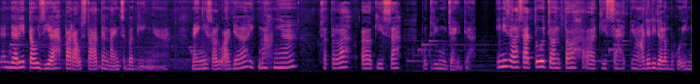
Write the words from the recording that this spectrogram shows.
dan dari tauziah para ustadz dan lain sebagainya. Nah ini selalu ada hikmahnya setelah eh, kisah Putri Mujahidah. Ini salah satu contoh uh, kisah yang ada di dalam buku ini.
